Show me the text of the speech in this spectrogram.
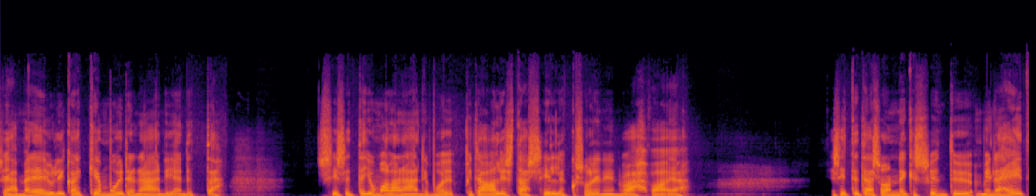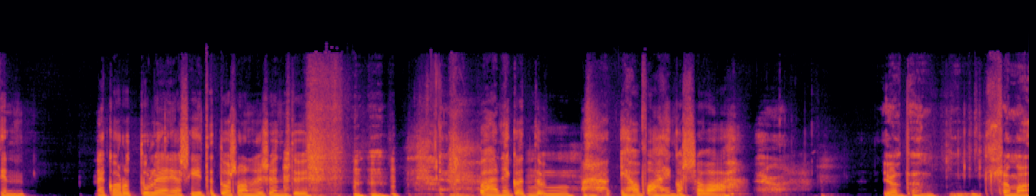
sehän menee yli kaikkien muiden äänien, että siis että Jumalan ääni voi pitää alistaa sille, kun se oli niin vahvaa ja, ja sitten tämä sonnekin syntyy. Minä heitin ne korut tuleen ja siitä tuo sonni syntyi. Vähän niin kuin, että mm. ihan vahingossa vaan. Joo, Joo tämä on sama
